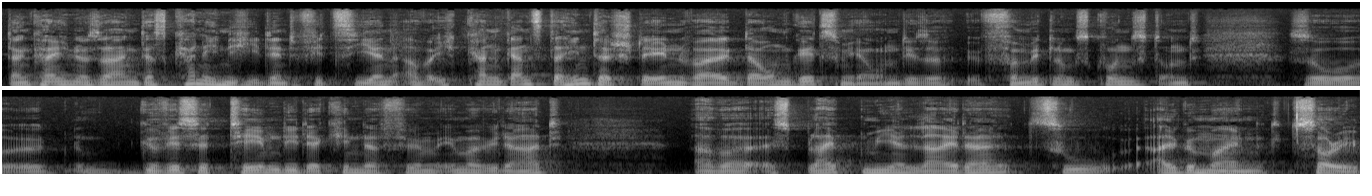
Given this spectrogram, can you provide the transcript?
dann kann ich nur sagen, das kann ich nicht identifizieren, aber ich kann ganz dahinter stehen, weil darum geht's mir, um diese Vermittlungskunst und so gewisse Themen, die der Kinderfilm immer wieder hat. Aber es bleibt mir leider zu allgemein. Sorry.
